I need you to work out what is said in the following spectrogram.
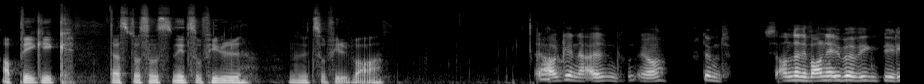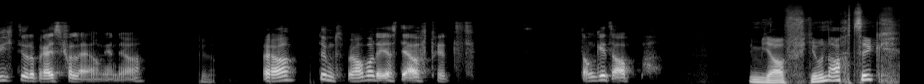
abwegig, dass da sonst nicht so viel, nicht so viel war. Ja, genau, ja, stimmt. Das andere waren ja überwiegend Berichte oder Preisverleihungen, ja. Genau. Ja, stimmt. Ja, war der erste Auftritt. Dann geht's ab. Im Jahr 84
